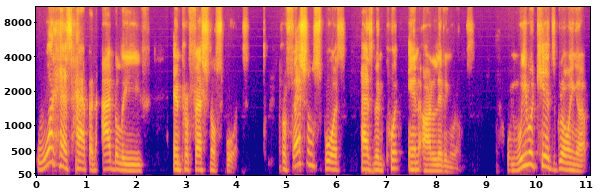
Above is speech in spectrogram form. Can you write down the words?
What has happened, I believe, in professional sports? Professional sports has been put in our living rooms. When we were kids growing up,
